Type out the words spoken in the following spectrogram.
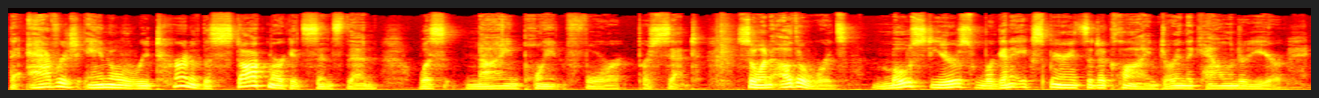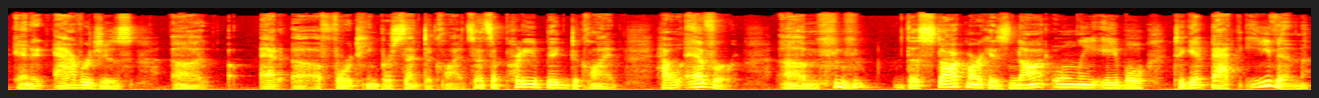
the average annual return of the stock market since then was 9.4%. So, in other words, most years we're going to experience a decline during the calendar year, and it averages uh, at a 14% decline. So that's a pretty big decline. However, um, the stock market is not only able to get back even,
